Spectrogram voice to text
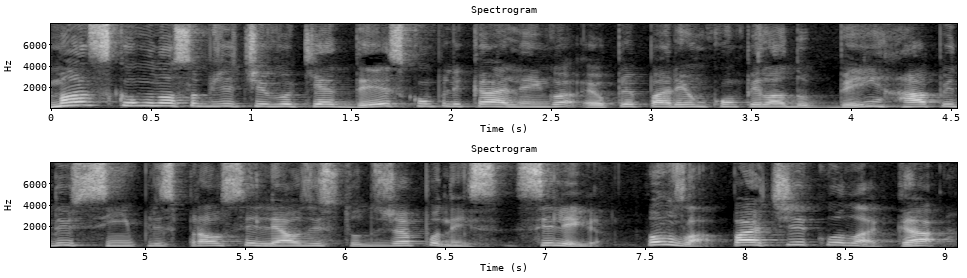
Mas como nosso objetivo aqui é descomplicar a língua, eu preparei um compilado bem rápido e simples para auxiliar os estudos de japonês. Se liga! Vamos lá! Partícula ga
